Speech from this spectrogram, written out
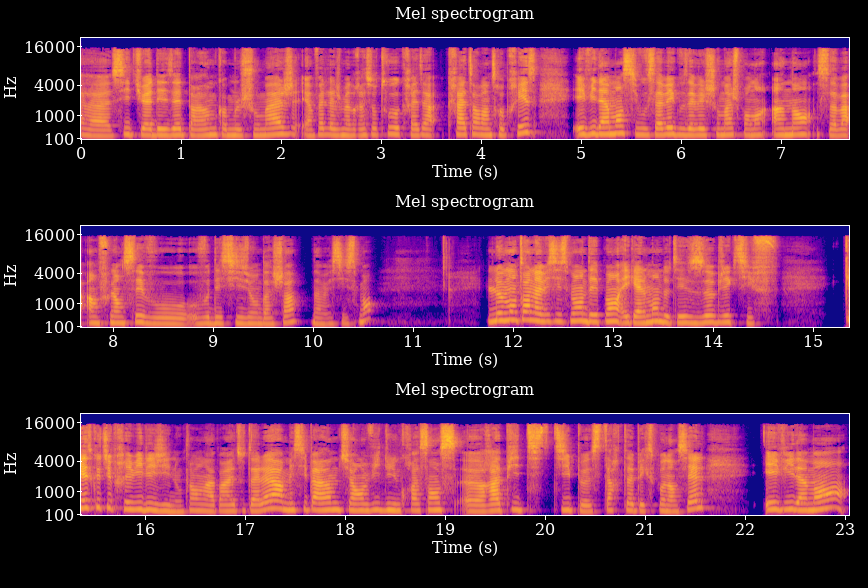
euh, si tu as des aides par exemple comme le chômage, et en fait là je m'adresse surtout aux créateurs, créateurs d'entreprise. Évidemment, si vous savez que vous avez le chômage pendant un an, ça va influencer vos, vos décisions d'achat, d'investissement. Le montant d'investissement dépend également de tes objectifs. Qu'est-ce que tu privilégies? Donc là, on en a parlé tout à l'heure, mais si par exemple tu as envie d'une croissance euh, rapide type startup exponentielle, évidemment,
